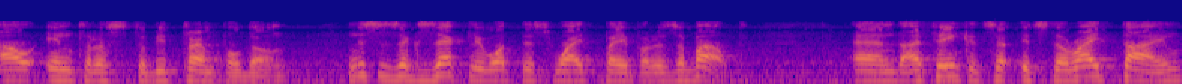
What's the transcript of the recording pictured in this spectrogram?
our interests to be trampled on. And this is exactly what this white paper is about. And I think it's, a, it's the right time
